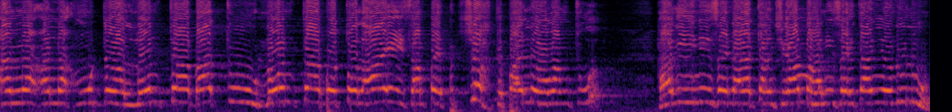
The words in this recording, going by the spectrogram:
anak-anak muda lontar batu, lontar botol air sampai pecah kepala orang tua. Hari ini saya nak datang ceramah ni saya tanya dulu,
